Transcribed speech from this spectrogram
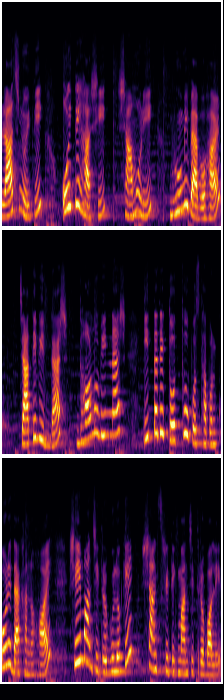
রাজনৈতিক, ঐতিহাসিক, সামরিক, ভূমি ব্যবহার, জাতিবিন্যাস, ধর্মবিন্যাস ইত্যাদি তথ্য উপস্থাপন করে দেখানো হয়, সেই মানচিত্রগুলোকে সাংস্কৃতিক মানচিত্র বলে।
